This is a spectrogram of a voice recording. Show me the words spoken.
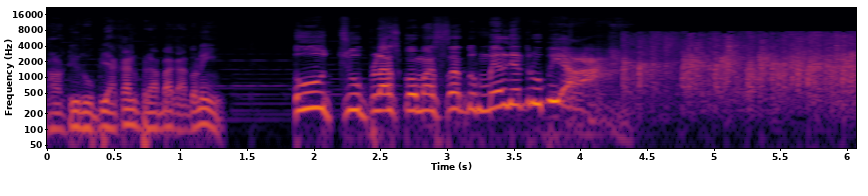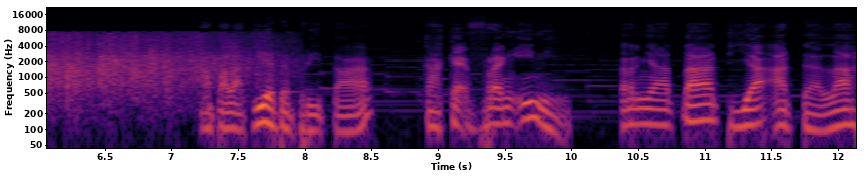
Kalau dirupiahkan berapa Kak Tony? 17,1 miliar rupiah. Apalagi ada berita kakek Frank ini ternyata dia adalah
